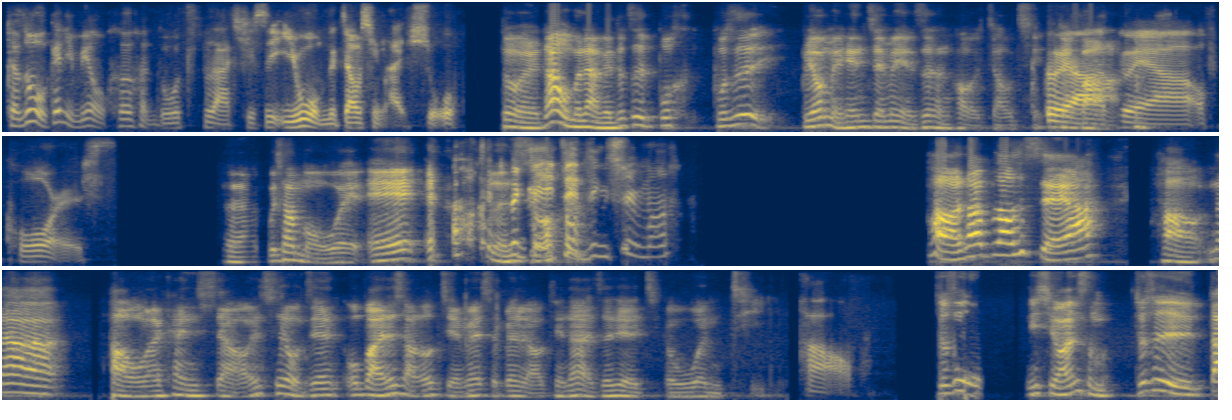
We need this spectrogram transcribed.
可是我跟你没有喝很多次啊。其实以我们的交情来说，对，但我们两个就是不不是不用每天见面，也是很好的交情，对啊，对啊，Of course，对啊，不像某位，哎，那可以剪进去吗？好，他不知道是谁啊。好，那好，我们来看一下。因为其实我今天我本来是想说姐妹随便聊天，但还是列几个问题。好，就是你喜欢什么？就是大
